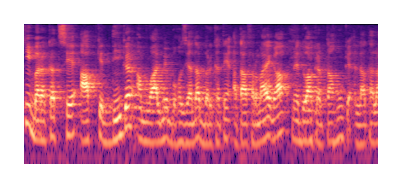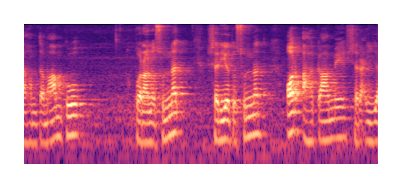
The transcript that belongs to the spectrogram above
کی برکت سے آپ کے دیگر اموال میں بہت زیادہ برکتیں عطا فرمائے گا۔ میں دعا کرتا ہوں کہ اللہ تعالی ہم تمام کو قرآن و سنت، شریعت و سنت اور احکام شرعیہ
